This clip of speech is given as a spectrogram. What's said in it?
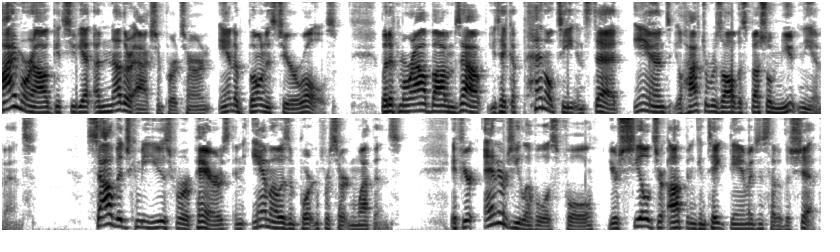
High morale gets you yet another action per turn and a bonus to your rolls. But if morale bottoms out, you take a penalty instead, and you'll have to resolve a special mutiny event. Salvage can be used for repairs, and ammo is important for certain weapons. If your energy level is full, your shields are up and can take damage instead of the ship.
